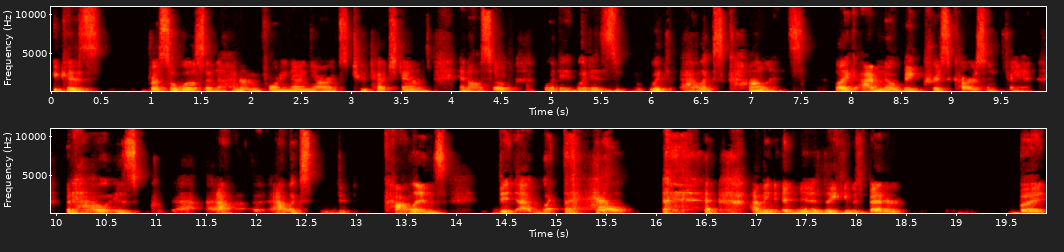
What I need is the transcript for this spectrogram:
because Russell Wilson, 149 yards, two touchdowns, and also what what is with Alex Collins? Like I'm no big Chris Carson fan, but how is uh, uh, Alex Collins? Did, uh, what the hell? I mean, admittedly, he was better, but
